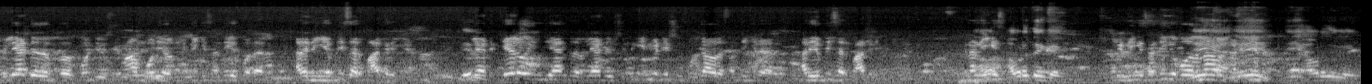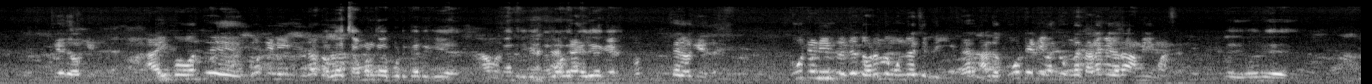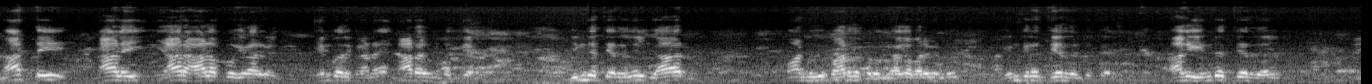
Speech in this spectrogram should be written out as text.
விளையாட்டு போட்டி விஷயமா மோடி அவர்கள் இன்னைக்கு சந்திக்க போறாரு. அதை நீங்க எப்படி சார் பாக்குறீங்க? விளையாட்டு கேலோ இந்தியான்ற விளையாட்டு விஷயத்துக்கு இன்விடேஷன் கொடுத்து அவரை சந்திக்கிறாரு. அதை எப்படி சார் பாக்குறீங்க? ஏன்னா நீங்க அவரத்தையும் நீங்க சந்திக்க போறதுன்னா அவர் நீ கண்டிப்பா- நீ அவரதையும் கேட்க சரி ஓகே இப்போ வந்து கூட்டணி நல்லா சமன்களை போட்டு கேட்டுருக்கீங்க சரி ஓகே சார் கூட்டணின்றது தொடர்ந்து முன் வச்சிருக்கீங்க சார். அந்த கூட்டணி வந்து உங்க தலைமையில தான் அமையுமா சார்? இது ஒரு நாட்டை நாளை யார் ஆளப் போகிறார்கள் என்பதற்கான நாடாளுமன்ற தேர்தல். இந்த தேர்தலில் யார் மாண்புமிகு பாரத பிரதமராக வர வேண்டும் என்கிற தேர்தல் இந்த தேர்தல். ஆக இந்த தேர்தல்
